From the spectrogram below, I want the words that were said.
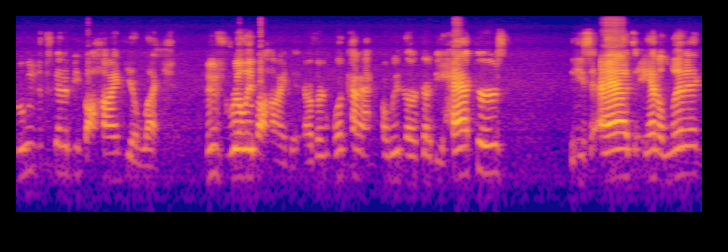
who's going to be behind the election? Who's really behind it? Are there what kind of are we, there going to be hackers? These ads, analytic,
